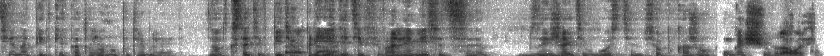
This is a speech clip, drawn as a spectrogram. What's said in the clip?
те напитки, которые он употребляет. Ну вот, кстати, в Питер приедете в феврале месяце, Заезжайте в гости, все покажу, угощу. С удовольствием.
